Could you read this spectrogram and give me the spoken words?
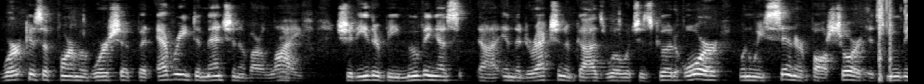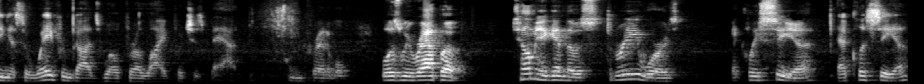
Work is a form of worship, but every dimension of our life should either be moving us uh, in the direction of God's will, which is good, or when we sin or fall short, it's moving us away from God's will for a life which is bad. Incredible. Well, as we wrap up, tell me again those three words: ecclesia, Ecclesia,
